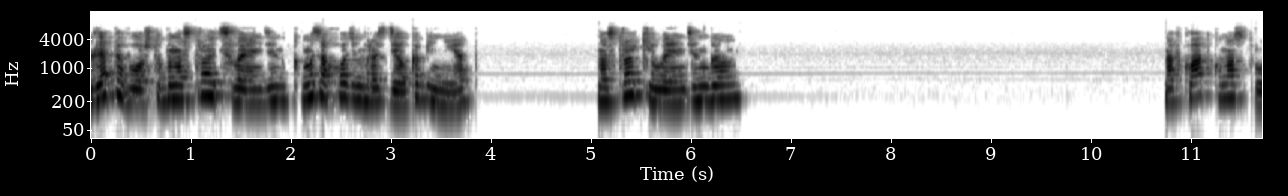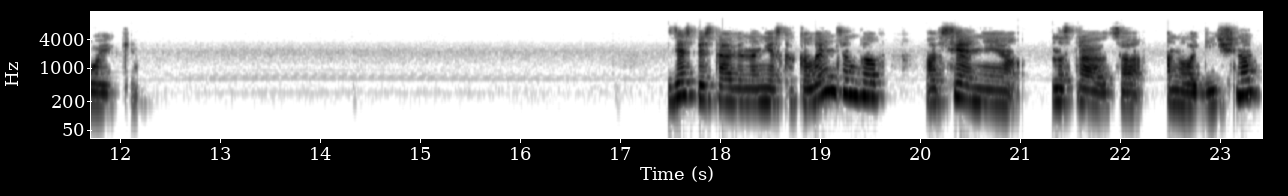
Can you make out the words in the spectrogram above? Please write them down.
Для того, чтобы настроить лендинг, мы заходим в раздел «Кабинет», «Настройки лендинга», на вкладку «Настройки». Здесь представлено несколько лендингов, а все они настраиваются аналогично.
